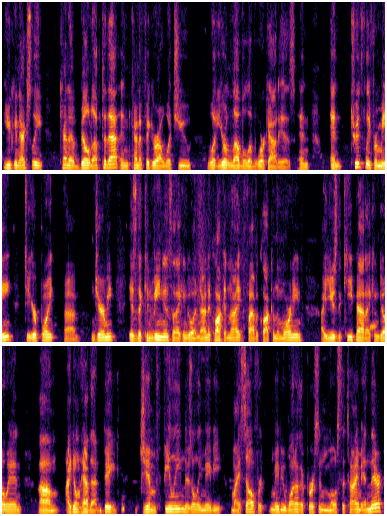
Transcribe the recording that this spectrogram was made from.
You can actually kind of build up to that and kind of figure out what you what your level of workout is. And and truthfully, for me, to your point, um, Jeremy, is the convenience that I can go at nine o'clock at night, five o'clock in the morning. I use the keypad. I can go in. Um, I don't have that big gym feeling. There's only maybe myself or maybe one other person most of the time in there.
